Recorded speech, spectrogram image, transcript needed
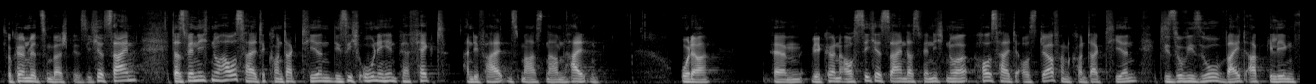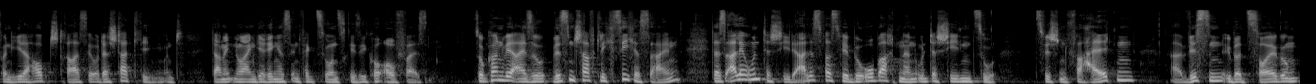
So können wir zum Beispiel sicher sein, dass wir nicht nur Haushalte kontaktieren, die sich ohnehin perfekt an die Verhaltensmaßnahmen halten. Oder ähm, wir können auch sicher sein, dass wir nicht nur Haushalte aus Dörfern kontaktieren, die sowieso weit abgelegen von jeder Hauptstraße oder Stadt liegen und damit nur ein geringes Infektionsrisiko aufweisen. So können wir also wissenschaftlich sicher sein, dass alle Unterschiede, alles, was wir beobachten an Unterschieden zu, zwischen Verhalten, äh, Wissen, Überzeugung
